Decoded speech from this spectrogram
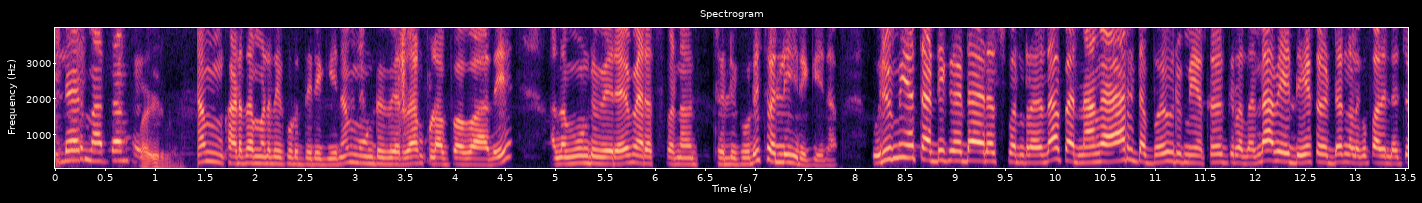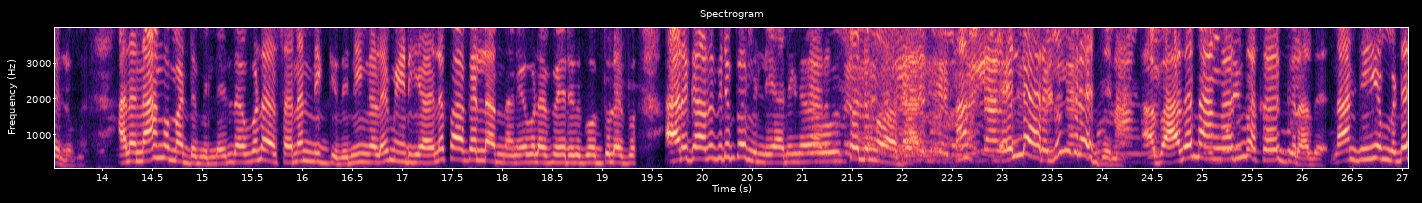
எல்லாரும் நம் கடிதம் எழுதி கொடுத்திருக்கீங்க. மூன்று பேர் தான் குழப்பவாதி. அந்த மூன்று பேரையும் அரெஸ்ட் பண்ண சொல்லி கூட சொல்லி இருக்கிறோம் உரிமையை தட்டி கேட்டா அரெஸ்ட் பண்றதா இப்ப நாங்க யார்கிட்ட போய் உரிமையை கேட்கறதாண்டா அவையிட்டே கேட்டு எங்களுக்கு பதில சொல்லுங்க. ஆனா நாங்க மட்டும் இல்லை. இந்த எவ்வளவு சனம் நிக்குது. நீங்களே மீடியால பார்க்கலாம் தானே. எவ்வளவு பேர் இதுக்கு ஒத்துழைப்பு. யாருக்காவது விருப்பம் இல்லையா? நீங்க சொல்லுங்க பாப்போம். எல்லாருக்கும் பிரச்சனை. அப்ப அதை நாங்க இங்க கேட்கறது? நான் ஜிஎம் கிட்ட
